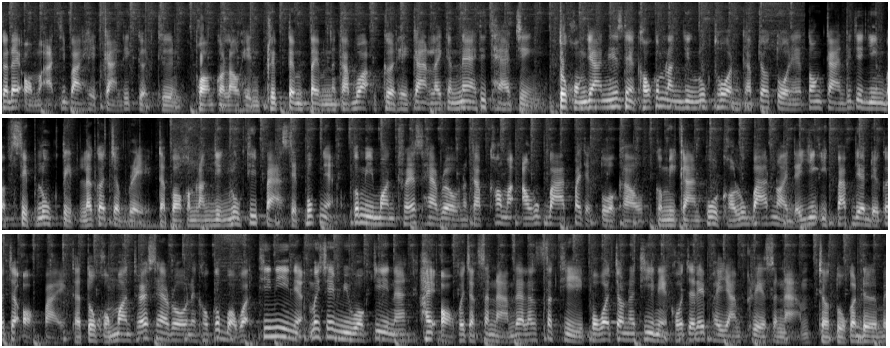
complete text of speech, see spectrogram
ก็ได้ออกมาอธิบายเหตุการณ์ที่เกิดขึ้น พร้อมกับเราเห็นคลิปเต็มๆนะครับว่าเกิดเหตุการณ์อะไรกันแน่ที่แท้จริง ตัวของยานิสเนี่ยเขากำลังยิงลูกโทษครับเจ้าตัวเนี่ยต้องการที่จะยิงแบบ 10 ลูกติดแแล้วก็จะเบรก แต่พอกำลังยิงลูกที่ 8 เสร็จปุ๊บเนี่ยก็มีมอนเทรสแฮร์เรลนะครับเข้ามาเอาลูกบาสไปจากตัวเขาก็มีการพูดขอลูกบาสหน่อยเดี๋ยวยิงอีกแป๊บเดียวเดี๋ยวก็จะออกไป แต่ตัวของมอนเทรสแฮร์เรลเนี่ยเขาก็บอกว่าที่นี่เนี่ยไม่ใช่มิวอกกี้นะให้ออกไปจากสนามได้แล้วสักที เพราะว่าเจ้าหน้าที่เนี่ยเขาจะได้พยายามเคลียร์สนาม เจ้าตัวก็เดินไป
